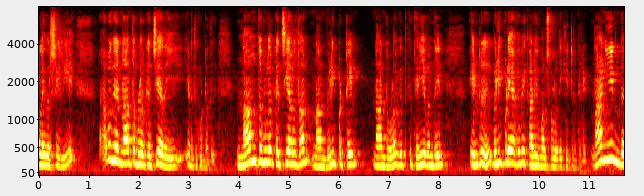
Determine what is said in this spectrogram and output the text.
அலைவரிசையிலேயே அவங்க நாம் தமிழர் கட்சி அதை எடுத்துக்கொண்டது நாம் தமிழர் கட்சியால் தான் நான் வெளிப்பட்டேன் நான் இந்த உலகத்துக்கு தெரிய வந்தேன் என்று வெளிப்படையாகவே காளியம்மாள் சொல்வதை கேட்டிருக்கிறேன். நான் ஏன் இந்த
